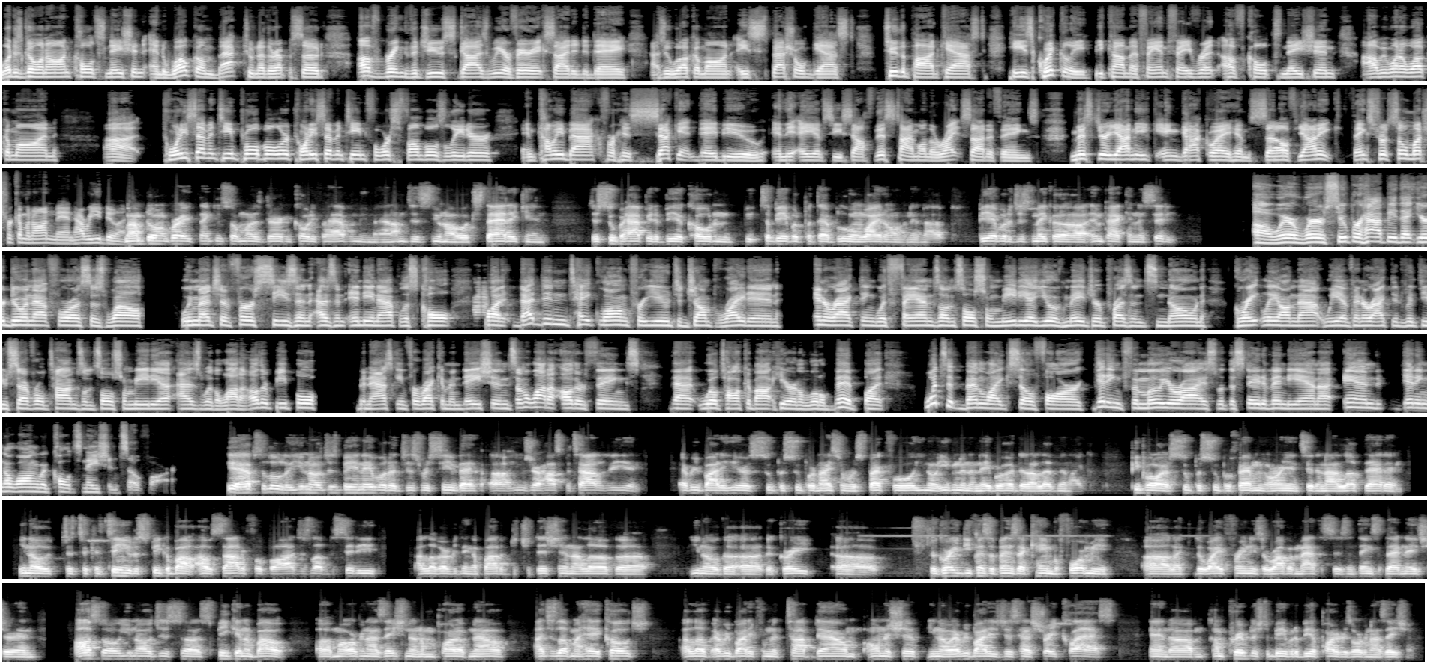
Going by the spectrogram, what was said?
What is going on, Colts Nation? And welcome back to another episode of Bring the Juice. Guys, we are very excited today as we welcome on a special guest to the podcast. He's quickly become a fan favorite of Colts Nation. Uh, we want to welcome on uh, 2017 Pro Bowler, 2017 Forced Fumbles leader, and coming back for his second debut in the AFC South, this time on the right side of things, Mr. Yannick Ngakoue himself. Yannick, thanks for so much for coming on, man. How are you doing? I'm doing great. Thank you so much, Derek and Cody, for having me, man. I'm just, you know, ecstatic and just super happy to be a Colt and be, to be able to put that blue and white on and uh, be able to just make an uh, impact in the city. Oh, we're we're super happy that you're doing that for us as well. We mentioned first season as an Indianapolis Colt, but that didn't take long for you to jump right in, interacting with fans on social media. You have made your presence known greatly on that. We have interacted with you several times on social media, as with a lot of other people, been asking for recommendations and a lot of other things that we'll talk about here in a little bit. But what's it been like so far getting familiarized with the state of Indiana and getting along with Colts Nation so far? Yeah, absolutely. You know, just being able to just receive that uh, use your hospitality and everybody here is super, super nice and respectful. You know, even in the neighborhood that I live in, like people are super, super family oriented, and I love that. And you know, just to continue to speak about outside of football, I just love the city. I love everything about it, the tradition. I love the, uh, you know, the uh, the great uh, the great defensive ends that came before me, uh, like the Dwight Freeney's, the Robert Mathises, and things of that nature. And also, you know, just uh, speaking about uh, my organization that I'm a part of now. I just love my head coach. I love everybody from the top down ownership. You know, everybody just has straight class, and um, I'm privileged to be able to be a part of this organization.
